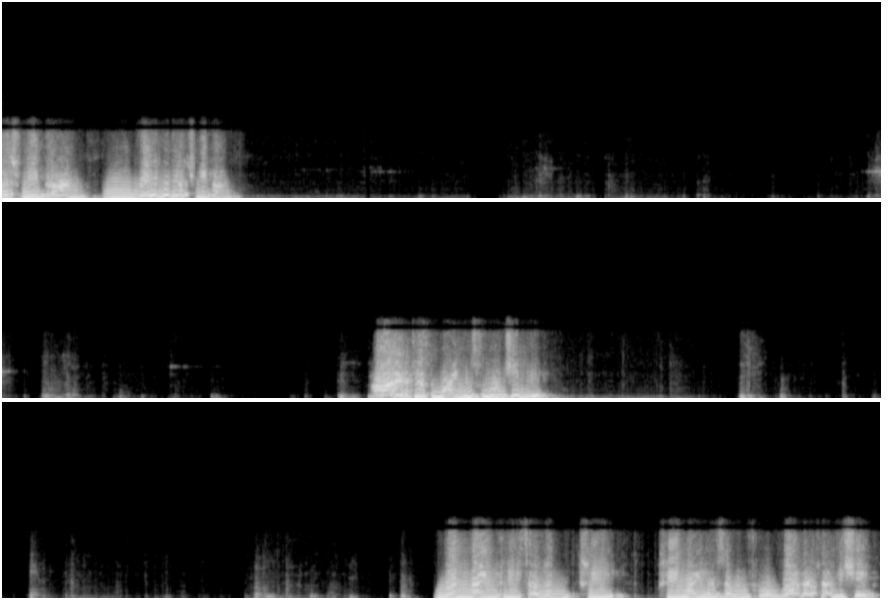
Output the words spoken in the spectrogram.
Laxmikant very good Laxmikant R H S minus four चाहिए one nine three seven three three minus seven four बहुत अच्छा Abhishek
